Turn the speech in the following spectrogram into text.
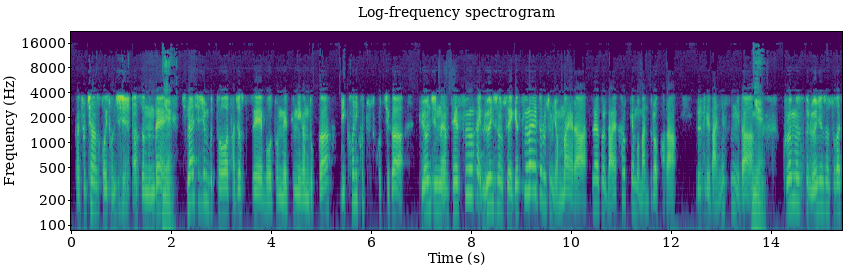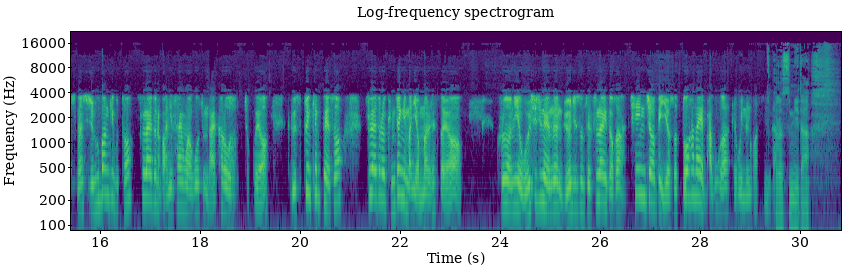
그러니까 좋지 않아서 거의 던지지 않았었는데 예. 지난 시즌부터 다저스의 뭐 돈 매팅리 감독과 릭 허니컷 코치가 류현진한테 슬라이 류현진 선수에게 슬라이더를 좀 연마해라 슬라이더를 날카롭게 한번 만들어 봐라 이런 얘기를 많이 했습니다. 예. 그러면서 류현진 선수가 지난 시즌 후반기부터 슬라이더를 많이 사용하고 좀 날카로워졌고요. 그리고 스프링 캠프에서 슬라이더를 굉장히 많이 연마를 했어요. 그러더니 올 시즌에는 류현진 선수의 슬라이더가 체인지업에 이어서 또 하나의 마구가 되고 있는 것 같습니다. 그렇습니다.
